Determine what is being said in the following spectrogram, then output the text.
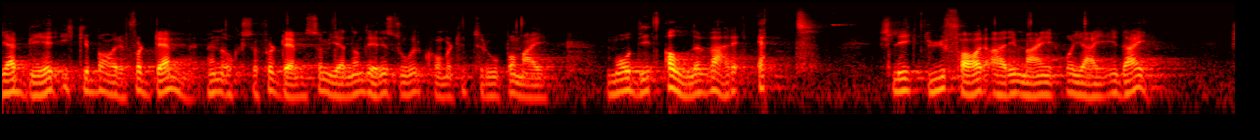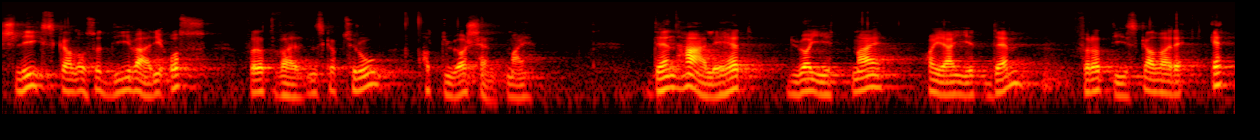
Jeg ber ikke bare for dem, men også for dem som gjennom deres ord kommer til tro på meg. Må de alle være ett, slik du, Far, er i meg og jeg i deg. Slik skal også de være i oss, for at verden skal tro at du har sendt meg. Den herlighet du har gitt meg, har jeg gitt dem, for at de skal være ett,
